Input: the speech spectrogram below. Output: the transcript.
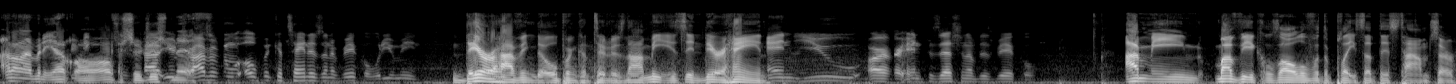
I don't have any alcohol, officer, just you're meth. driving with open containers in a vehicle. What do you mean? They're having the open containers, not me. It's in their hand. And you are in possession of this vehicle. I mean, my vehicle's all over the place at this time, sir.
